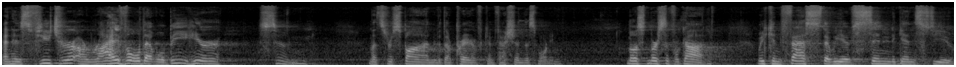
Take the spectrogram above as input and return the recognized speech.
and his future arrival that will be here soon. Let's respond with our prayer of confession this morning. Most merciful God, we confess that we have sinned against you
